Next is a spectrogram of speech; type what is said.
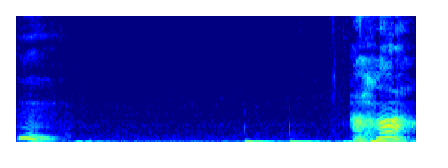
Hmm. Aha!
